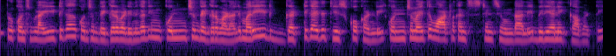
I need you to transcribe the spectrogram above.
ఇప్పుడు కొంచెం లైట్గా కొంచెం దగ్గర పడింది కదా ఇంకొంచెం దగ్గర పడాలి. మరీ గట్టిగా అయితే తీసుకోకండి. కొంచెం అయితే వాటర్ కన్సిస్టెన్సీ ఉండాలి బిర్యానీకి కాబట్టి.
